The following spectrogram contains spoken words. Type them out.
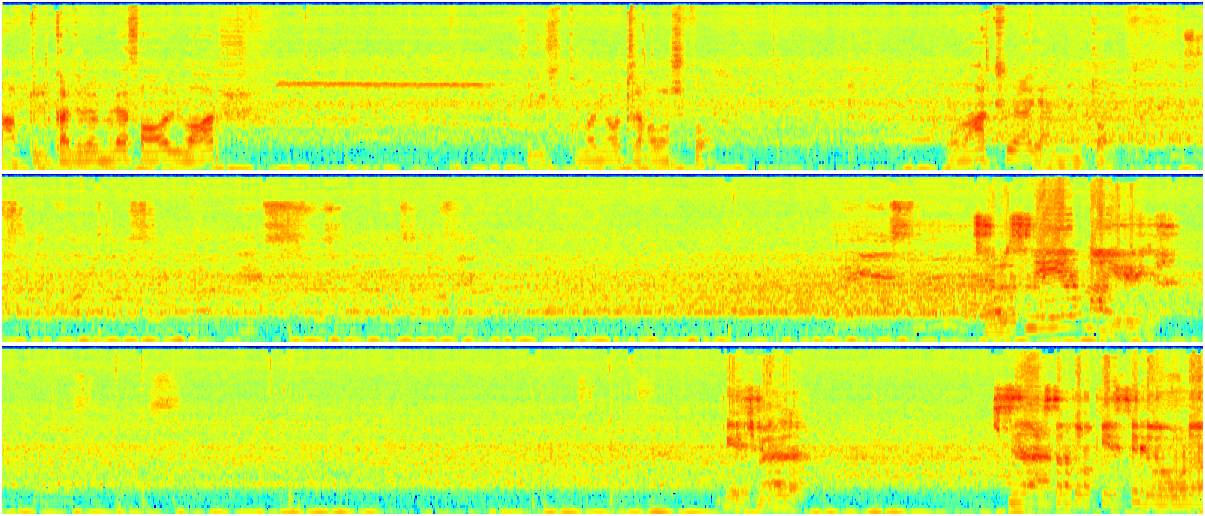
Abdülkadir Ömür'e faul var. Friki kullanıyor Trabzonspor. Onu açıya gelmedi top. Sarısını iyi yapman gerekir. Geçmedi. İkisinin arasında top geçseydi o burada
